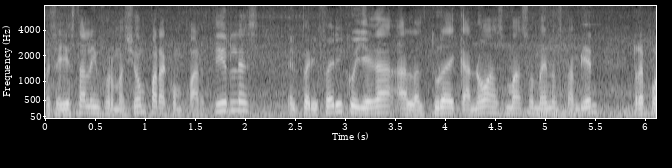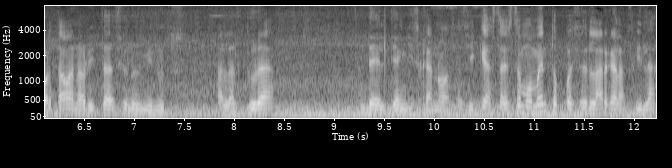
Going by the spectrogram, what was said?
Pues ahí está la información para compartirles. El periférico llega a la altura de Canoas más o menos también, reportaban ahorita hace unos minutos, a la altura del Tianguis Canoas. Así que hasta este momento pues es larga la fila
